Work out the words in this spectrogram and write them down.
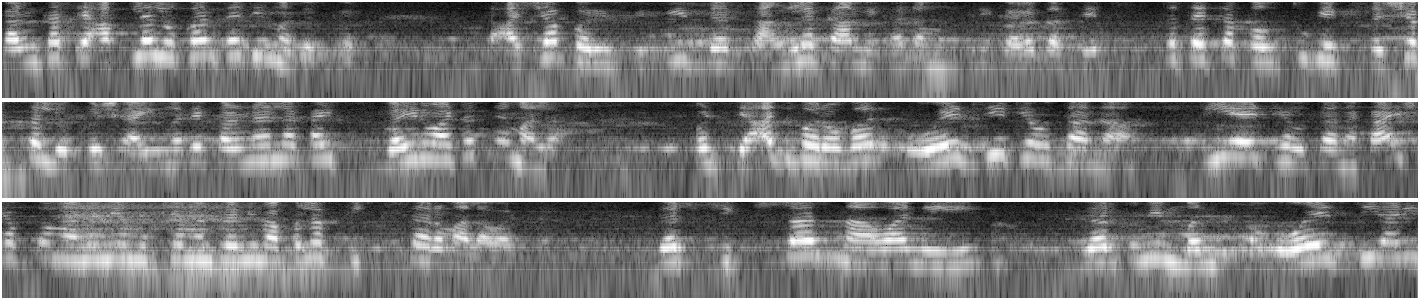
कारण का ते आपल्या लोकांसाठी मदत करतात. तर अशा परिस्थितीत जर चांगलं काम एखादा मंत्री करत असेल तर त्याचं कौतुक एक सशक्त लोकशाहीमध्ये करण्याला काहीच गैर वाटत नाही मला. पण त्याचबरोबर ओ एस डी ठेवताना पी ए ठेवताना काय शब्द माननीय मुख्यमंत्र्यांनी वापरला? फिक्सर मला वाटतं. जर फिक्सर नावाने जर तुम्ही मन ओ एस डी आणि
